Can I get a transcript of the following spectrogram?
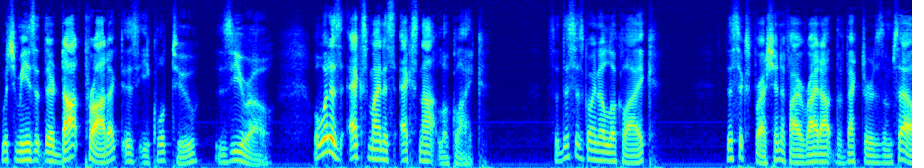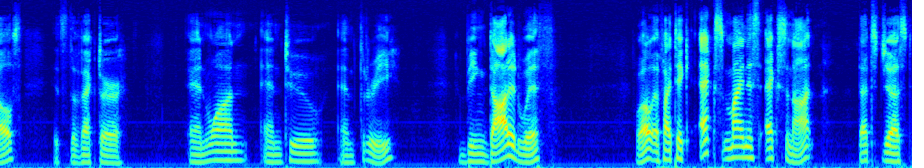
which means that their dot product is equal to 0. Well, what does x minus x naught look like? So this is going to look like this expression. If I write out the vectors themselves, it's the vector n1, n2, n3 being dotted with, well, if I take x minus x naught, that's just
